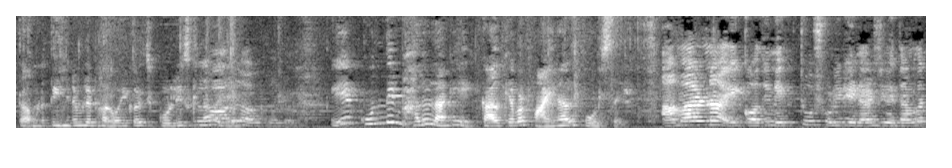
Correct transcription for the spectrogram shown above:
তো আমরা তিনজনে মিলে ভাগাভাগি করে কোল্ড ড্রিঙ্কস খেলাম? এই যে। এ কোন দিন ভালো লাগে? কালকে আবার ফাইনাল কোর্সের আমার না এই কদিন একটু শরীরে এনার্জি নেই তার মধ্যে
